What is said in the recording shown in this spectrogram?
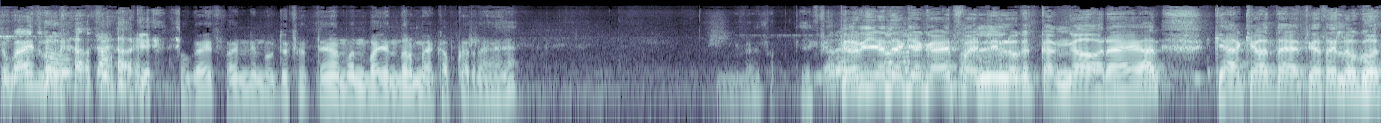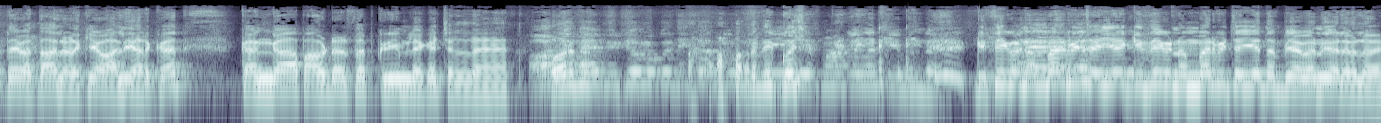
तो गाइस तो गाइस फाइनली हम लोग देख सकते हैं अमन भाई अंदर मेकअप कर रहे हैं। और ये देखिए गाइस फाइनली लोग का कंगा हो रहा है यार। क्या क्या होता है? ऐसे ऐसे लोग होते हैं बताओ लड़के वाली हरकत। कंगा पाउडर सब क्रीम लेके चल रहे हैं। और भी वीडियो में कोई दिक्कत और भी कुछ किसी को नंबर भी चाहिए किसी को नंबर भी चाहिए तब भी अवेलेबल है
